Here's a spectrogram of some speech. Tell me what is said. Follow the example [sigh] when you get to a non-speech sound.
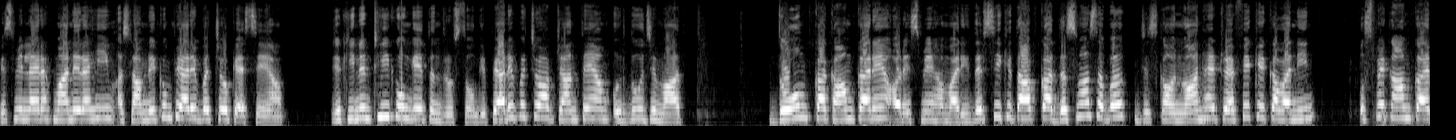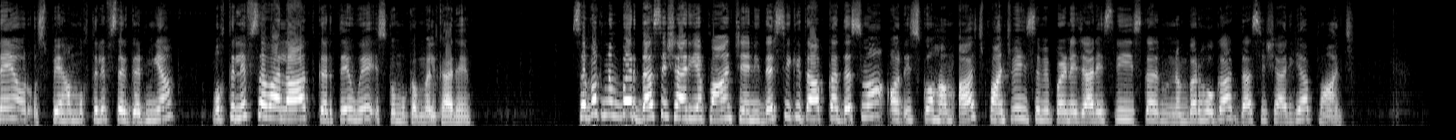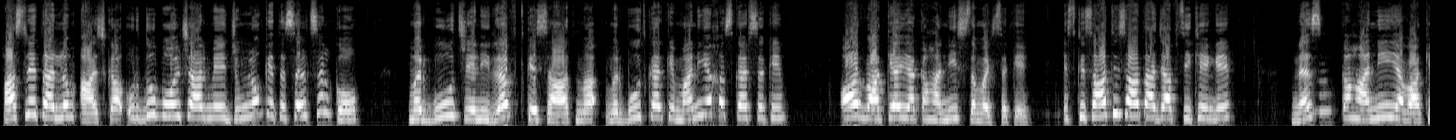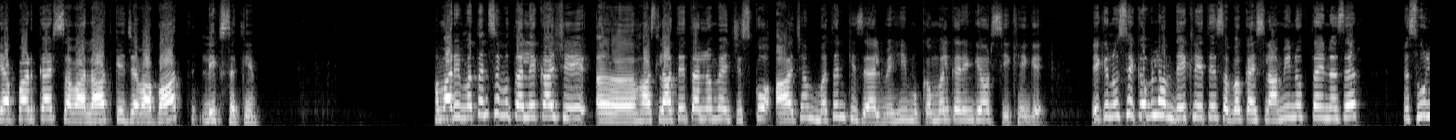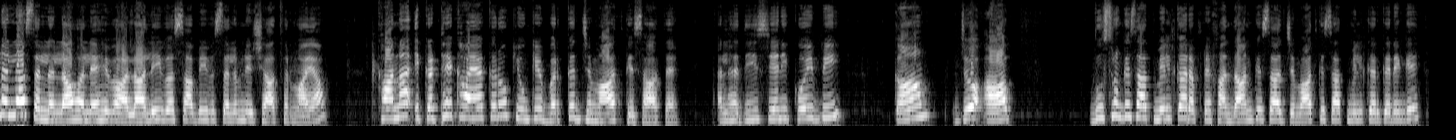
बिस्मिल्लाहिर्रहमानिर्रहीम। अस्सलाम प्यारे बच्चों, कैसे हैं आप? यकीनन ठीक होंगे, तंदुरुस्त होंगे। प्यारे बच्चों, आप जानते हैं हम उर्दू जमात दोम का काम कर और इसमें हमारी दरसी किताब का दसवां सबक, जिसका उनवान है ट्रैफ़िक के कवानीन, उस पर काम कर और उस पर हम मुख्तलिफ़ सरगर्मियाँ, मुख्तलिफ़ सवाल करते हुए इसको मुकम्मल कर सबक नंबर दस इशारिया पाँच, यानी दरसी किताब का दसवां, और इसको हम आज पाँचवें हिस्से में पढ़ने जा रहे हैं, इसलिए इसका नंबर होगा दस इशारिया पाँच। हासिल ताल्लुम आज का उर्दू बोलचाल में जुमलों के तसलसल को मरबूत, यानी रफ्त के साथ मरबूत करके मानी अखज कर सकें और वाक़ या कहानी समझ सकें। इसके साथ ही साथ आज आप सीखेंगे नज्म, कहानी या वाक़ पढ़कर सवालात के जवाब लिख सकें। हमारे मतन से मुतल ये हासिलात तलम है जिसको आज हम मतन की जैल में ही मुकम्मल करेंगे और सीखेंगे। लेकिन उससे कबल हम देख लेते हैं सबक का इस्लामी नुक़ नज़र। रसूल वसल्लम ने इरशाद फरमाया, खाना इकट्ठे खाया करो क्योंकि बरकत जमात के साथ है। अलहदीस यानी कोई भी काम जो आप दूसरों के साथ मिलकर, अपने ख़ानदान के साथ, जमात के साथ मिलकर करेंगे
